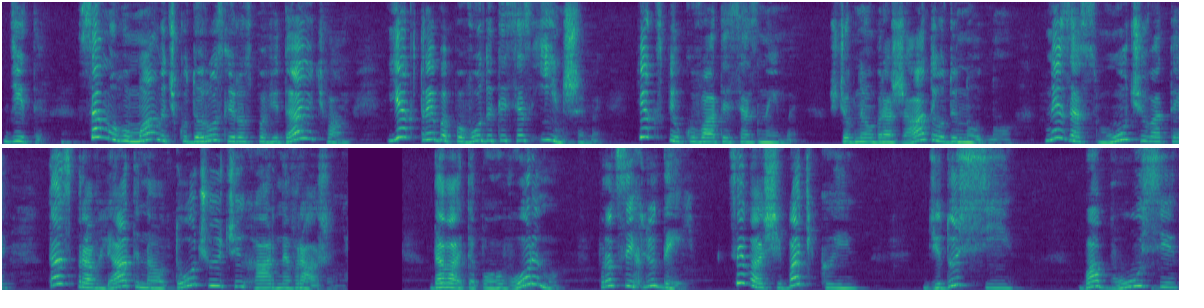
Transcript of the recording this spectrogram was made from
Діти, з самого маличку дорослі розповідають вам, як треба поводитися з іншими, як спілкуватися з ними, щоб не ображати один одного, не засмучувати та справляти на оточуючих гарне враження. Давайте поговоримо про цих людей. Це ваші батьки, дідусі, бабусі,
